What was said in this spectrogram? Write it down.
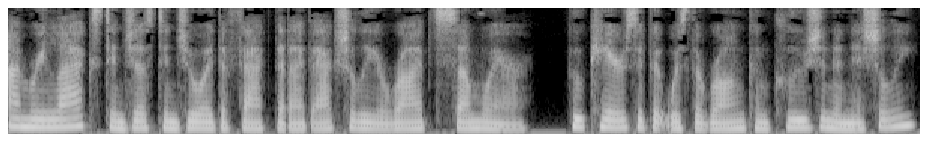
I'm relaxed and just enjoy the fact that I've actually arrived somewhere, who cares if it was the wrong conclusion initially?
